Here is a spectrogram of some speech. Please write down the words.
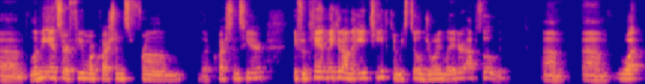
Um, let me answer a few more questions from the questions here. If you can't make it on the 18th, can we still join later? Absolutely. Um, um, what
